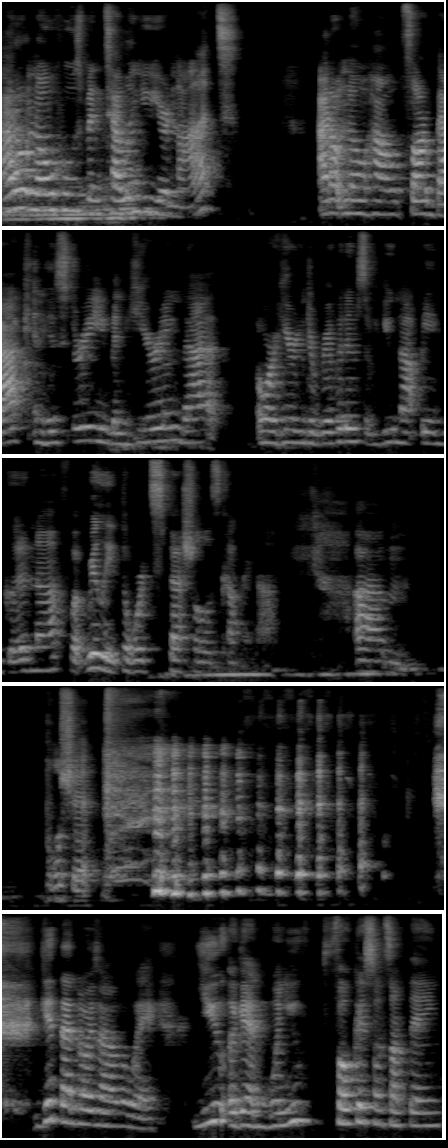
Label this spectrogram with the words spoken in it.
I don't know who's been telling you you're not. I don't know how far back in history you've been hearing that or hearing derivatives of you not being good enough, but really the word special is coming up. Um, bullshit. Get that noise out of the way. You, again, when you focus on something,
